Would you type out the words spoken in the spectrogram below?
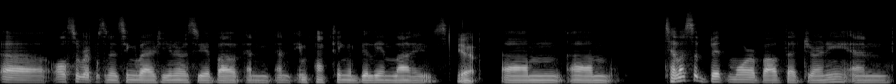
uh, also represented Singularity University about and and impacting a billion lives. Yeah. Um, um, tell us a bit more about that journey and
